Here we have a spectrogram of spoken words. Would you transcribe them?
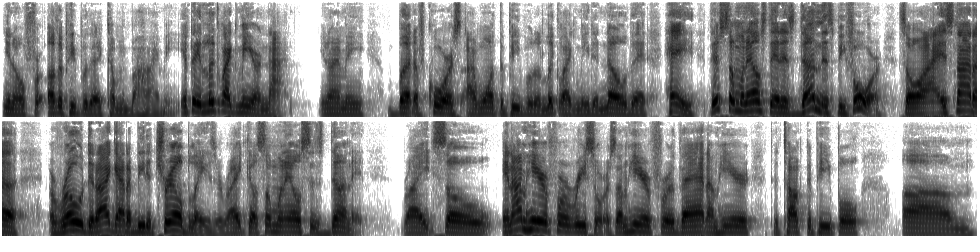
You know, for other people that are coming behind me, if they look like me or not. You know what I mean? But of course, I want the people to look like me to know that, hey, there's someone else that has done this before. So I, it's not a, a road that I got to be the trailblazer, right? Because someone else has done it, right? So, and I'm here for a resource. I'm here for that. I'm here to talk to people. Um,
